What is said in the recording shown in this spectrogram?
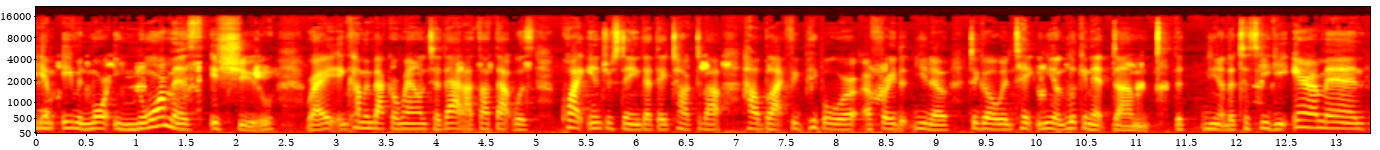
e- even more enormous issue, right? And coming back around to that, I thought that was quite interesting that they talked about how black people were afraid, to, you know, to go and take, you know, looking at um, the, you know, the Tuskegee Airmen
